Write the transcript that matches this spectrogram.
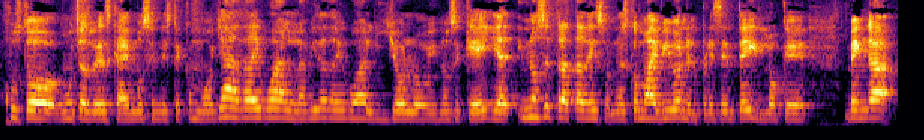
justo muchas veces caemos en este como, ya, da igual, la vida da igual y yo lo y no sé qué, y, no se trata de eso, no es como, ay, vivo en el presente y lo que venga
